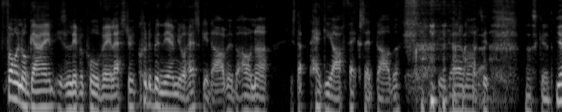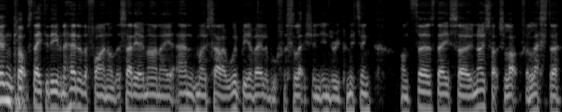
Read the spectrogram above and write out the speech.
Final game is Liverpool v Leicester. It could have been the Emil Heskey derby, but oh no, it's the Peggy Arthexed derby. Go, Martin. That's good. Jurgen Klopp stated even ahead of the final that Sadio Mane and Mo Salah would be available for selection, injury permitting, on Thursday. So no such luck for Leicester.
